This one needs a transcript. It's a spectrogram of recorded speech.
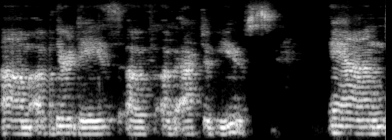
um, of their days of, of active use. And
